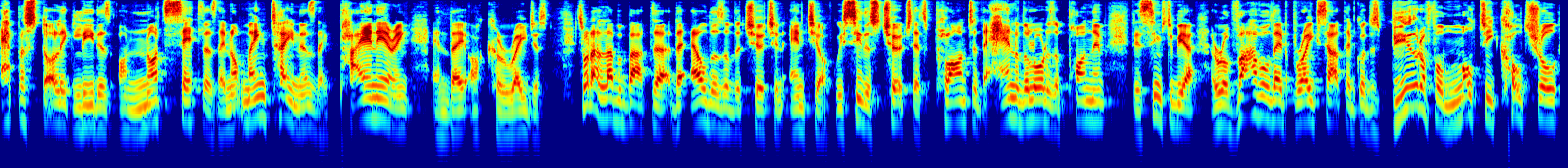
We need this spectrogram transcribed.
Apostolic leaders are not settlers, they're not maintainers, they're pioneering and they are courageous. It's what I love about the elders of the church in Antioch. We see this church that's planted the hand of the Lord is upon them. There seems to be a, a revival that breaks out. They've got this beautiful multicultural,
